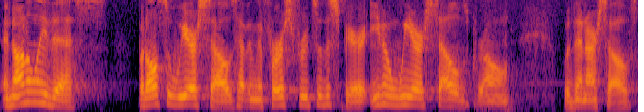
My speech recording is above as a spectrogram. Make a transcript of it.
And not only this, but also we ourselves, having the first fruits of the Spirit, even we ourselves groan within ourselves,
